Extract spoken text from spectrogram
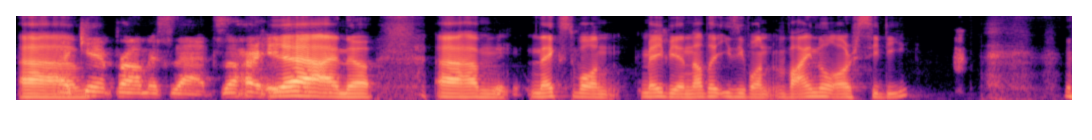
Um, i can't promise that. Sorry. Yeah i know. Um, next one maybe another easy one vinyl or cd uh,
